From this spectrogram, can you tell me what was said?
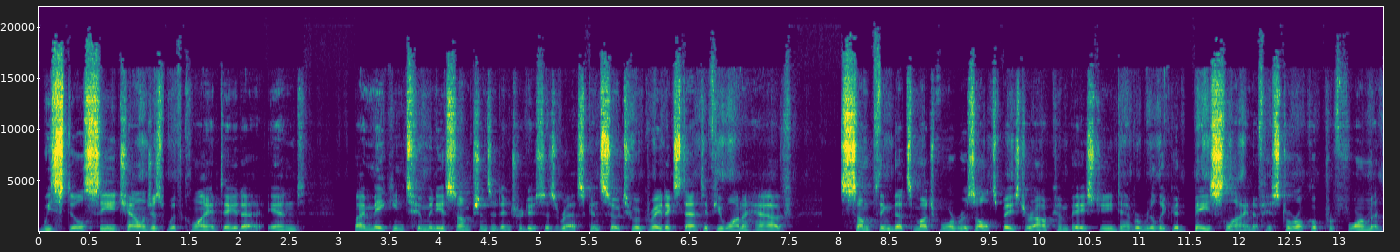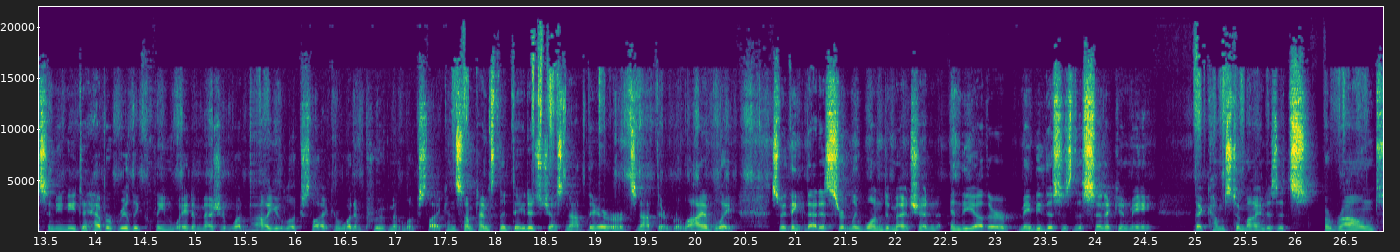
we still see challenges with client data and by making too many assumptions, it introduces risk. And so, to a great extent, if you want to have something that's much more results based or outcome based, you need to have a really good baseline of historical performance and you need to have a really clean way to measure what value looks like or what improvement looks like. And sometimes the data is just not there or it's not there reliably. So, I think that is certainly one dimension. And the other, maybe this is the cynic in me, that comes to mind is it's around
